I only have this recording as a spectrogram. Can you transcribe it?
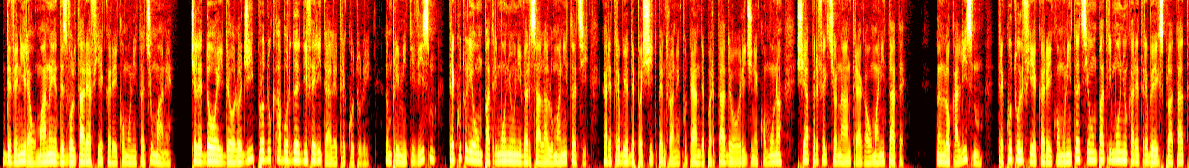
Devenirea umană e dezvoltarea fiecărei comunități umane. Cele două ideologii produc abordări diferite ale trecutului. În primitivism, Trecutul e un patrimoniu universal al umanității, care trebuie depășit pentru a ne putea îndepărta de o origine comună și a perfecționa întreaga umanitate. În localism, trecutul fiecărei comunități e un patrimoniu care trebuie exploatat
